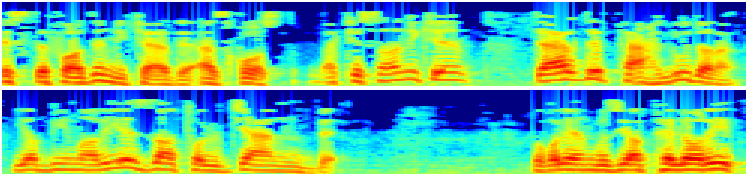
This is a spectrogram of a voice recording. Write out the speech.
استفاده می کرده از قسط و کسانی که درد پهلو دارن یا بیماری ذات الجنب به قول امروزی ها پلاریت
